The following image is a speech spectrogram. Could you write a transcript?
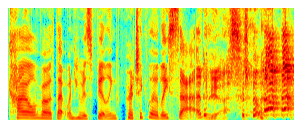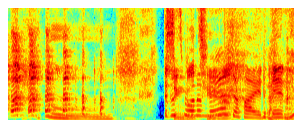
Kyle wrote that when he was feeling particularly sad. Yes. I just Single want a man tear. to hide in.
